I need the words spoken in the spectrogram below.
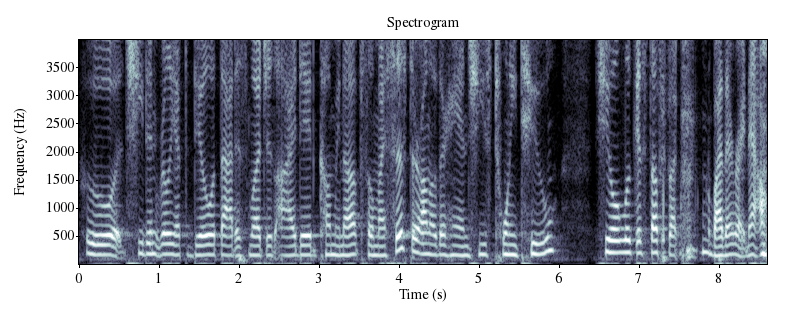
who she didn't really have to deal with that as much as I did coming up. So my sister, on the other hand, she's 22. She'll look at stuff she's like, hmm, I'm gonna buy that right now.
